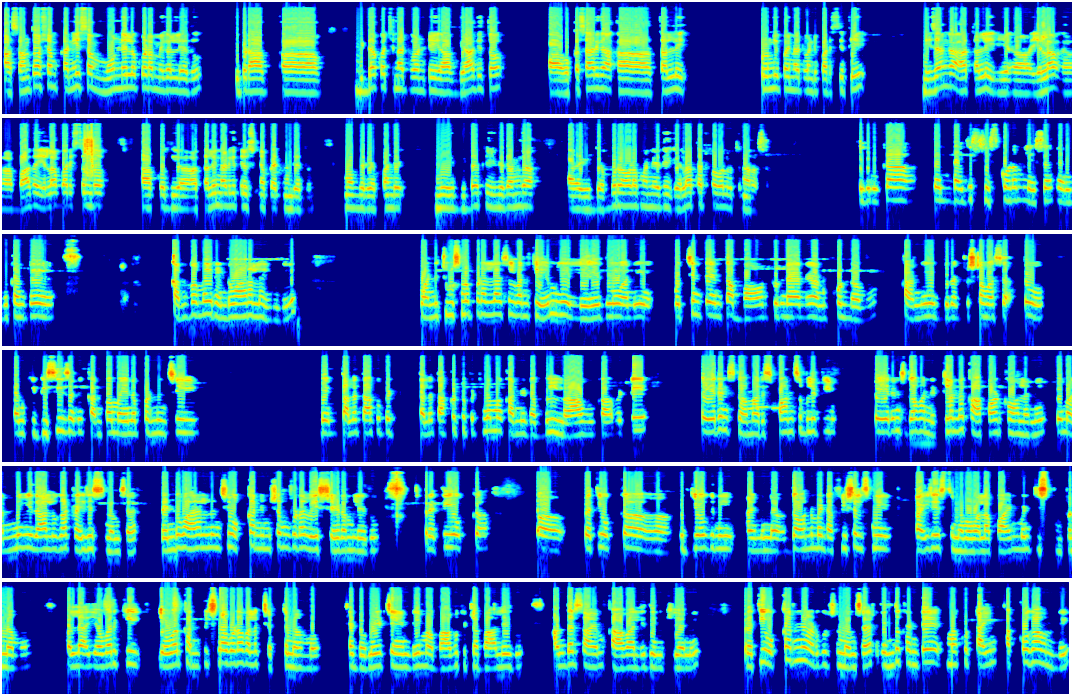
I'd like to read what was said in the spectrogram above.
ఆ సంతోషం కనీసం మూడు నెలలు కూడా మిగలలేదు. ఇప్పుడు ఆ బిడ్డకు వచ్చినటువంటి ఆ వ్యాధితో ఆ ఒక్కసారిగా ఆ తల్లి కృంగిపోయినటువంటి పరిస్థితి. నిజంగా ఆ తల్లి ఎలా ఆ బాధ ఎలా భరిస్తుందో ఆ కొద్దిగా ఆ తల్లిని అడిగి తెలుసుకునే ప్రయత్నం చేద్దాం. మీరు చెప్పండి. మీ బిడ్డకి ఈ విధంగా ఈ జబ్బు రావడం అనేది ఎలా తట్టుకోగలుగుతున్నారు అసలు? ఇది ఇంకా మేము డైజెస్ట్ చేసుకోవడం లేదు సార్. ఎందుకంటే కన్ఫర్మ్ అయి రెండు వారాలు అయింది. వాడిని చూసినప్పుడల్లా అసలు వానికి ఏం లేదు అని వచ్చింటే ఎంత బాగుంటుండే అని అనుకున్నాము. కానీ దురదృష్టవశాత్తు మనకి డిసీజ్ అని కన్ఫర్మ్ అయినప్పటి నుంచి మేము తల తాకు పెట్టి తల తాకట్టు పెట్టినా మాకు అన్ని డబ్బులు రావు కాబట్టి పేరెంట్స్గా మా రెస్పాన్సిబిలిటీ పేరెంట్స్గా వాళ్ళని ఎట్లన్నా కాపాడుకోవాలని మేము అన్ని విధాలుగా ట్రై చేస్తున్నాం సార్ రెండు వారాల నుంచి ఒక్క నిమిషం కూడా వేస్ట్ చేయడం లేదు. ప్రతి ఒక్క ప్రతి ఒక్క ఉద్యోగిని ఐ మీన్ గవర్నమెంట్ అఫీషియల్స్ని ట్రై చేస్తున్నాము. వాళ్ళ అపాయింట్మెంట్ తీసుకుంటున్నాము. మళ్ళా ఎవరికి ఎవరు కనిపించినా కూడా వాళ్ళకి చెప్తున్నాము. డొనేట్ చేయండి మా బాబుకి ఇట్లా బాగాలేదు అందరి సాయం కావాలి దీనికి అని. ప్రతి ఒక్కరిని అడుగుతున్నాం సార్. ఎందుకంటే మాకు టైం తక్కువగా ఉంది.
